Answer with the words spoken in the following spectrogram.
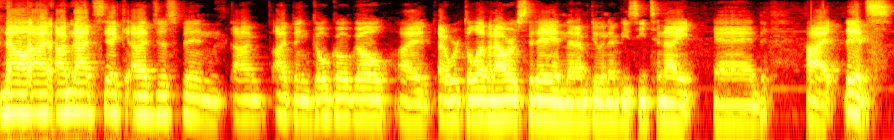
no, I, I'm not sick. I've just been I'm I've been go go go. I I worked 11 hours today, and then I'm doing NBC tonight, and I it's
